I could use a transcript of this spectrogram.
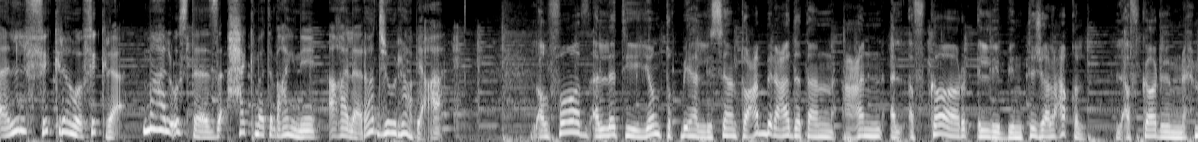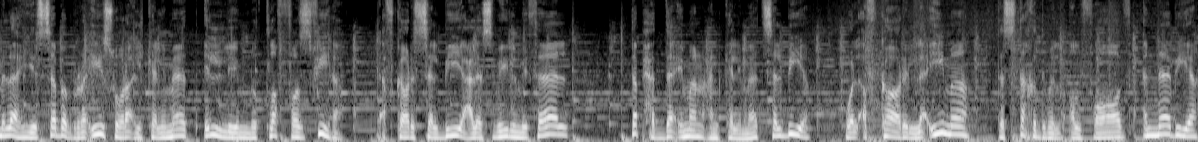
الفكرة وفكرة مع الأستاذ حكمة بعيني على راديو الرابعة. الألفاظ التي ينطق بها اللسان تعبر عادة عن الأفكار اللي بينتجها العقل. الأفكار اللي بنحملها هي السبب الرئيس وراء الكلمات اللي بنتلفظ فيها. الأفكار السلبية على سبيل المثال تبحث دائما عن كلمات سلبية. والأفكار اللئيمة تستخدم الألفاظ النابية.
